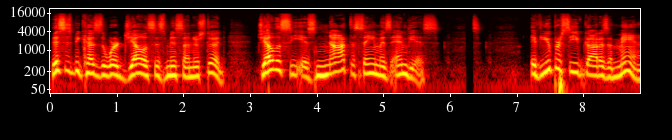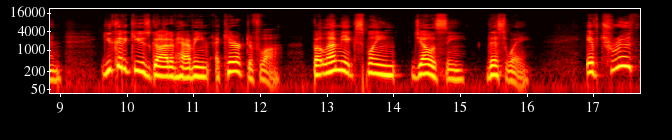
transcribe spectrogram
This is because the word jealous is misunderstood. Jealousy is not the same as envious. If you perceive God as a man, you could accuse God of having a character flaw. But let me explain jealousy this way. If truth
